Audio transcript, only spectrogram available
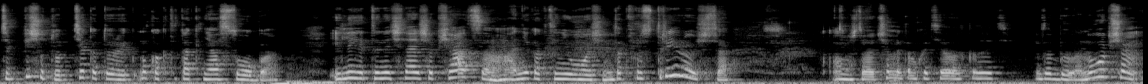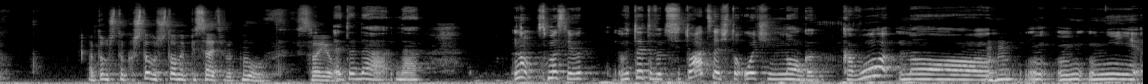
тебе пишут вот те, которые, ну, как-то так не особо. Или ты начинаешь общаться, а они как-то не очень. Так фрустрируешься. Ну, Что, о чем я там хотела сказать? Забыла. Ну, в общем, О том, что, что, что написать вот, ну, в своем. это да, да. Ну, в смысле, вот, вот эта вот ситуация, что очень много кого, но н- не,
